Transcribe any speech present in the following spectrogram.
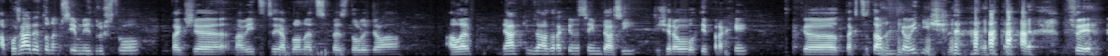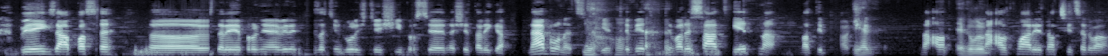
a pořád je to nepříjemné družstvo, takže navíc Jablonec bez doležela, ale nějakým zázrakem se jim daří, když hrajou o ty prachy, tak, eh, tak co tam dneska vidíš v, v jejich zápase, eh, který je pro ně evidentně zatím důležitější prostě než je ta liga. Náblonec je 9,91 na ty páči. Jak, na, Al, jako byl... na Altmar 1,32.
